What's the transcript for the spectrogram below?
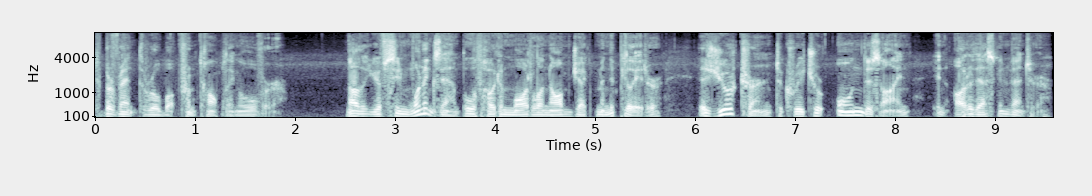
to prevent the robot from toppling over. Now that you have seen one example of how to model an object manipulator, it is your turn to create your own design in Autodesk Inventor.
